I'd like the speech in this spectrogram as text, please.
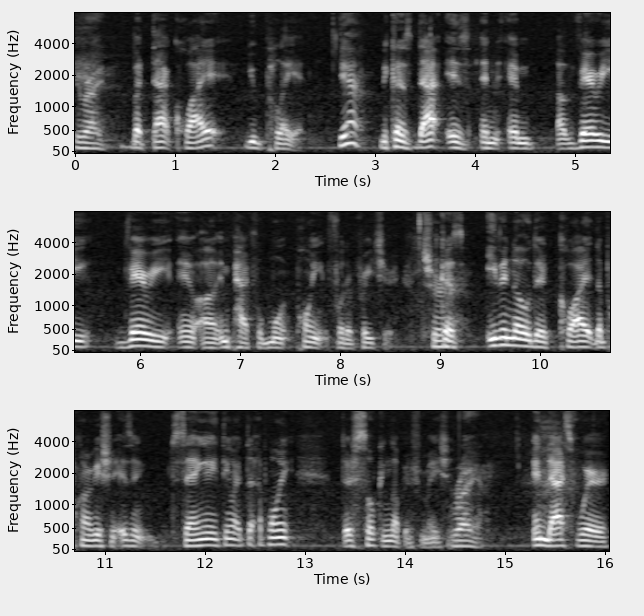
You're right. But that quiet, you play it Yeah. because that is an, an a very very uh, impactful point for the preacher. Sure. Because even though they're quiet, the congregation isn't saying anything at that point. They're soaking up information, Right. and that's where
